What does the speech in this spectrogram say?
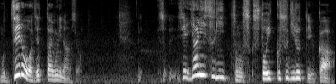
もうゼロは絶対無理なんですよ。やりすぎそのストイックすぎるっていうか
